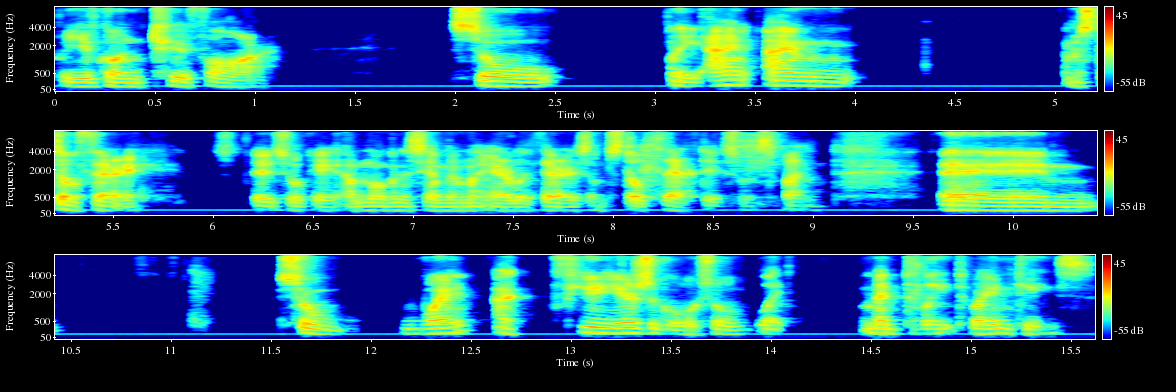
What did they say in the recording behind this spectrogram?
but you've gone too far. So, like, I, I'm, I'm still thirty. It's okay. I'm not going to say I'm in my early thirties. I'm still thirty, so it's fine. Um, so when a few years ago, so like mid to late 20s,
